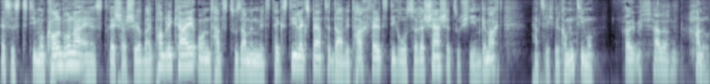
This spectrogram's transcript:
Es ist Timo Kollbrunner, er ist Rechercheur bei Public Eye und hat zusammen mit Textilexperte David Hachfeld die große Recherche zu Schien gemacht. Herzlich willkommen, Timo. Freut mich. Hallo. Hallo.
